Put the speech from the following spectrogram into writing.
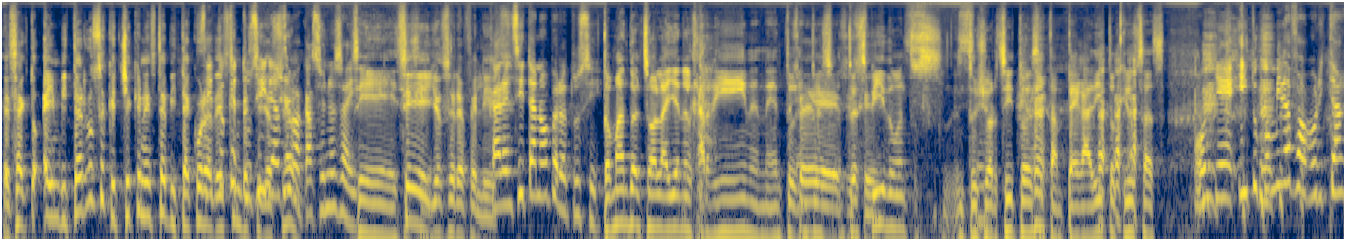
Exacto, e invitarlos a que chequen esta bitácora de Siento esta que tú sí irías de investigación. vacaciones ahí. Sí, sí, Sí, sí. yo seré feliz. Karencita no, pero tú sí. Tomando el sol ahí en el jardín, en, en tu, en tu, Sí, en tu sí, sí. speedo, en, tus- en tu shortcito ese tan pegadito que usas. Oye, ¿y tu comida favorita?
